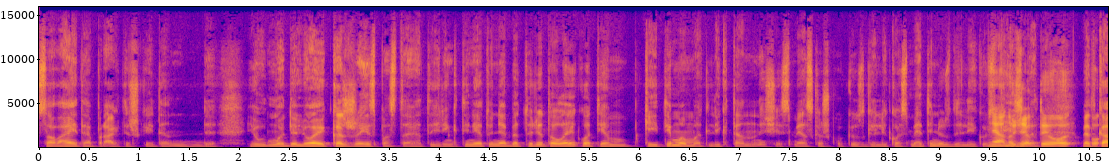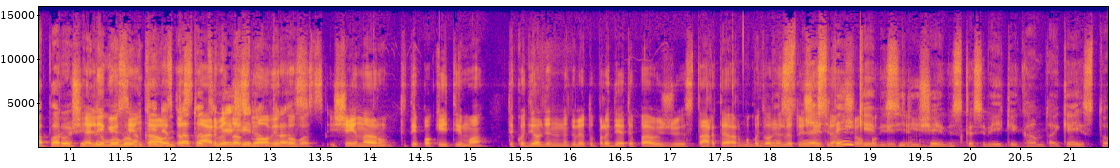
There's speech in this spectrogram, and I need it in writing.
savaitę praktiškai, ten jau modeliuoji, kas žais pas tave. Tai rinktinė tu nebeturi to laiko tiem keitimam atlikti ten iš esmės kažkokius gali kosmetinius dalykus. Ne, nu žiūrėk, tai o, bet ką paruošė Eligijus Jankauskas, Arvidas Novikovas. Išeina tik tai po keitimo Tai kodėl jie negalėtų pradėti, pavyzdžiui, startę, arba kodėl nes, negalėtų išeiti? Veikia, visi ryšiai, viskas veikia, kam tą keisto.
